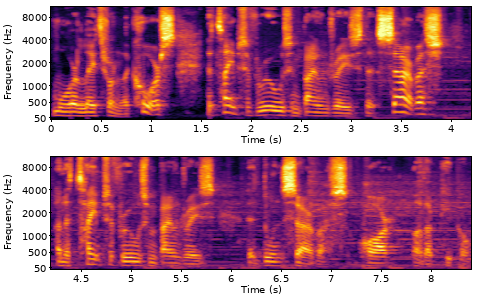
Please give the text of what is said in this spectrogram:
more later on in the course, the types of rules and boundaries that serve us, and the types of rules and boundaries that don't serve us or other people.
